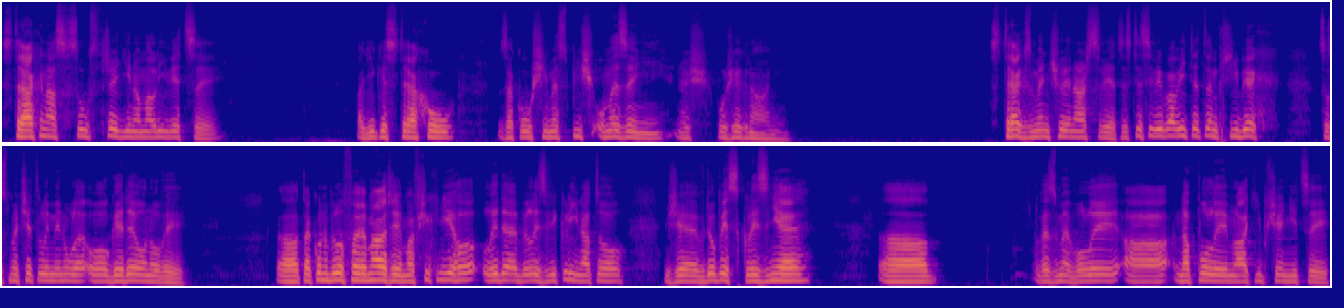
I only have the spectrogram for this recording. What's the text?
Strach nás soustředí na malé věci a díky strachu zakoušíme spíš omezení než požehnání. Strach zmenšuje náš svět. Jestli si vybavíte ten příběh, co jsme četli minule o Gedeonovi, tak on byl farmářem a všichni jeho lidé byli zvyklí na to, že v době sklizně vezme voly a na poli mlátí pšenici.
